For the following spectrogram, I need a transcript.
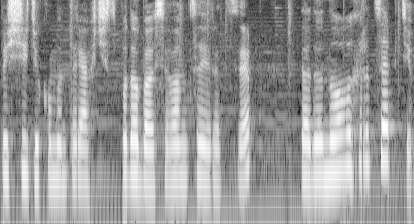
пишіть у коментарях, чи сподобався вам цей рецепт, та до нових рецептів!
